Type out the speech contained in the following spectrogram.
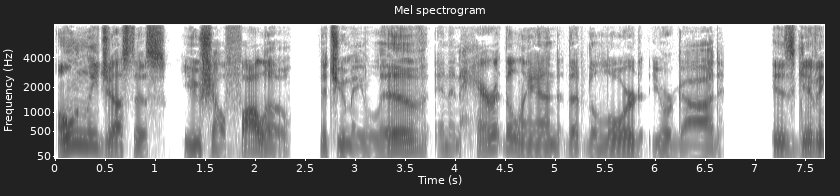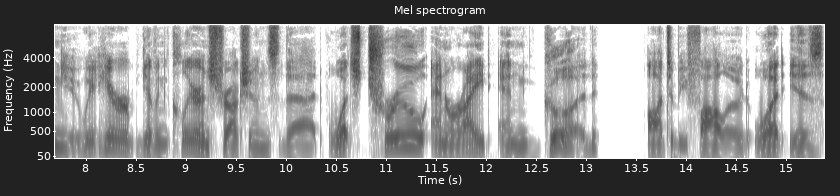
only justice you shall follow, that you may live and inherit the land that the Lord your God is giving you. We here are given clear instructions that what's true and right and good ought to be followed. What is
